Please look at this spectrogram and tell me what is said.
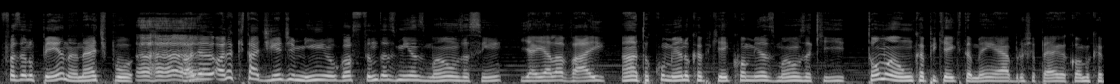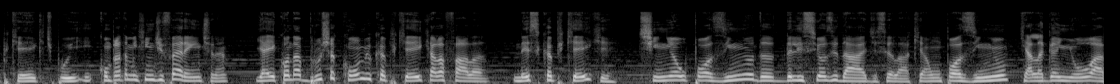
fazendo pena, né? Tipo, olha, olha que tadinha de mim, eu gosto tanto das minhas mãos, assim. E aí ela vai, ah, tô comendo o cupcake com as minhas mãos aqui. Toma um cupcake também, aí a bruxa pega, come o cupcake, tipo, e completamente indiferente, né? E aí, quando a bruxa come o cupcake, ela fala: Nesse cupcake tinha o pozinho da deliciosidade, sei lá, que é um pozinho que ela ganhou há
